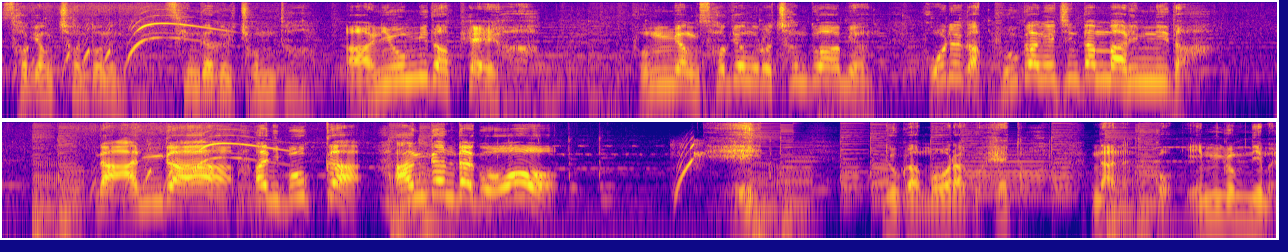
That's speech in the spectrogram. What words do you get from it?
서경 천도는 생각을 좀 더 아니옵니다, 폐하. 분명 서경으로 천도하면 고려가 부강해진단 말입니다. 나 안 가. 아니 못 가. 안 간다고. 이 누가 뭐라고 해도 나는 꼭 임금님을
